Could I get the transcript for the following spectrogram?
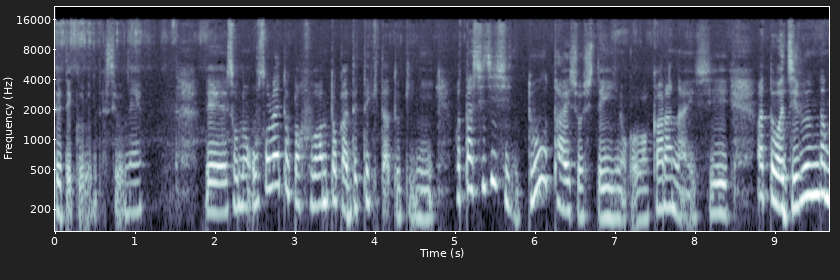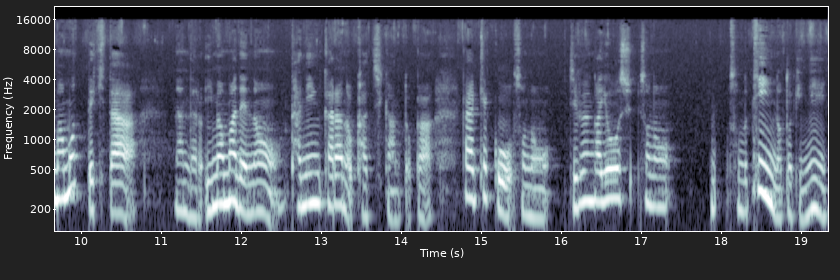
出てくるんですよね。でその恐れとか不安とか出てきた時に私自身どう対処していいのかわからないしあとは自分が守ってきたなんだろう今までの他人からの価値観とかから結構その自分が養そのそのティーンの時に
